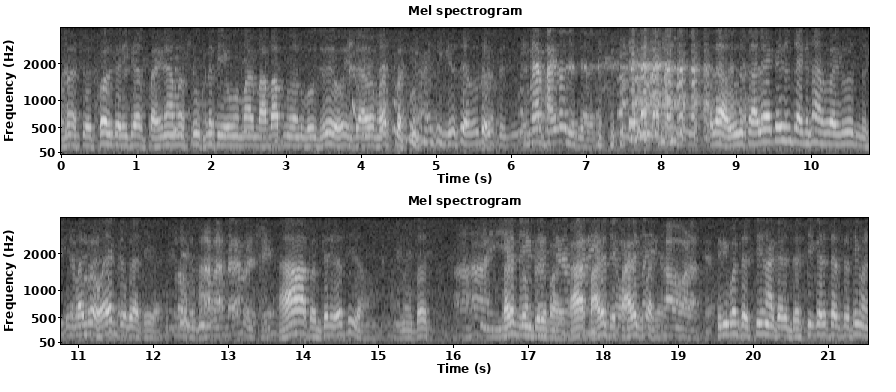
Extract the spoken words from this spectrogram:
અમે શોધખોળ કરી કે પરિણામમાં સુખ નથી એવું અમારા મા બાપ નો અનુભવ જોયો હોય ત્યારે અમારે પરિણામ નથી ગયો છે. એટલે આવું તો ચાલ્યા કહ્યું ને કે ના વળ્યું જ નથી. મારી હોય જ છોકરા છે. હા પંચરી હતી. બસ હા, હા, કરે પાડે. હા, પાડે છે, પાડે છે પાડે. સ્ત્રી પર દ્રષ્ટિ ના કરે દ્રષ્ટિ કરે ત્યારે પ્રતિકોણ.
